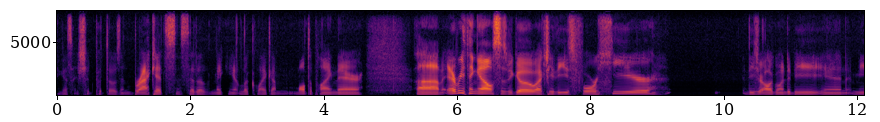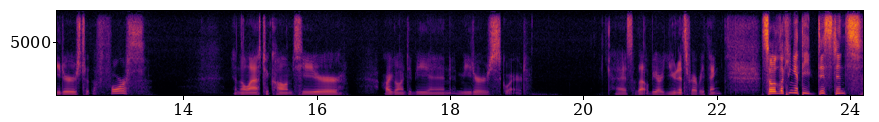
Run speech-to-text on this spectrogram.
I guess I should put those in brackets instead of making it look like I'm multiplying there. Um, everything else as we go, actually these four here, these are all going to be in meters to the fourth. And the last two columns here are going to be in meters squared. Okay, so that will be our units for everything. So looking at the distance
